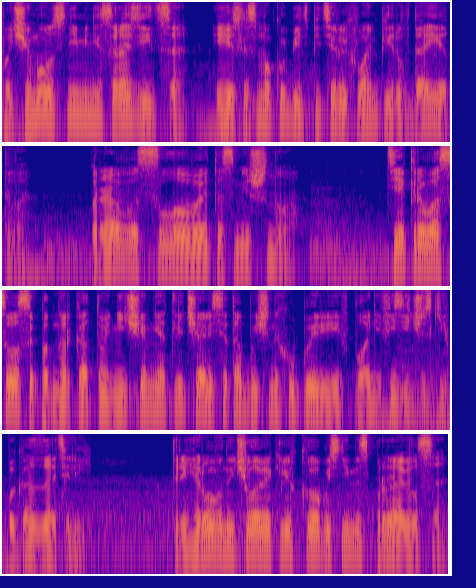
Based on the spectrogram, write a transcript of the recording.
Почему он с ними не сразится, если смог убить пятерых вампиров до этого? Право слово, это смешно. Те кровососы под наркотой ничем не отличались от обычных упырей в плане физических показателей. Тренированный человек легко бы с ними справился,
